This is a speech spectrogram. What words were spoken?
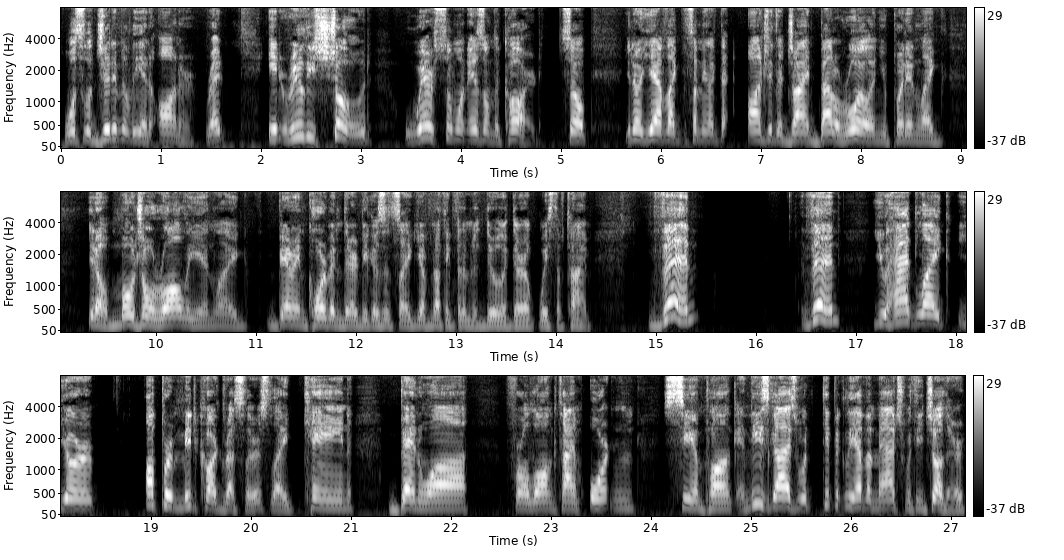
was legitimately an honor, right? It really showed where someone is on the card. So, you know, you have like something like the Andre the Giant Battle Royal, and you put in like, you know, Mojo Rawley and like Baron Corbin there because it's like you have nothing for them to do, like they're a waste of time. Then, then you had like your upper mid card wrestlers like Kane, Benoit, for a long time, Orton, CM Punk, and these guys would typically have a match with each other,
